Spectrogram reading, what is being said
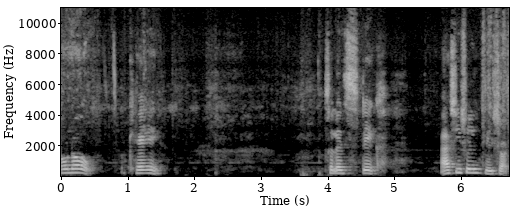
Oh no. Okay. So let's take as usual kill shot.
